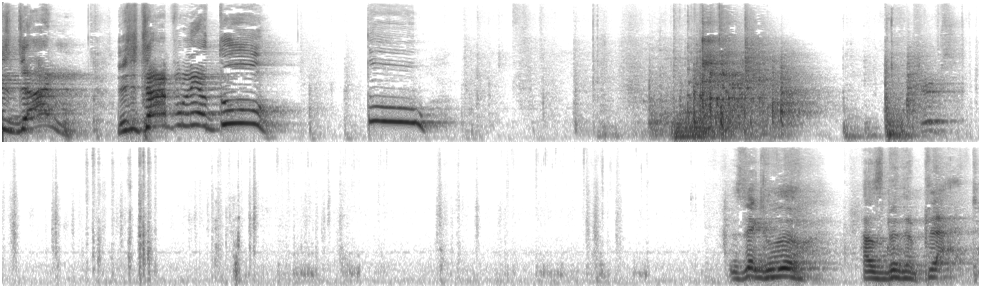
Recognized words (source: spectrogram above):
is done. This is time for Leo two. The glue has been applied.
